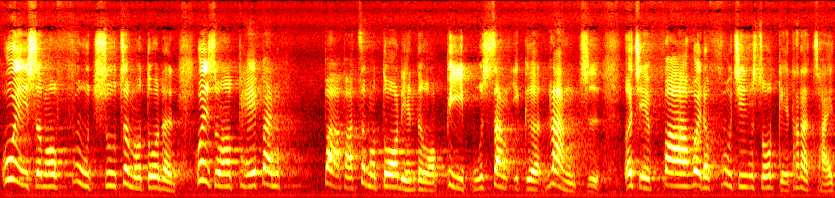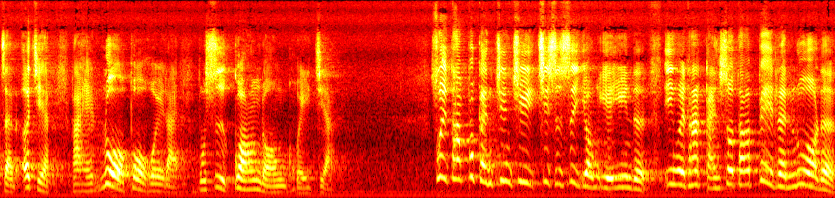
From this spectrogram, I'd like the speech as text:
为什么付出这么多人，为什么陪伴爸爸这么多年的我，比不上一个浪子，而且发挥了父亲所给他的财产，而且还落魄回来，不是光荣回家。所以他不肯进去，其实是有原因的，因为他感受到被冷落了。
